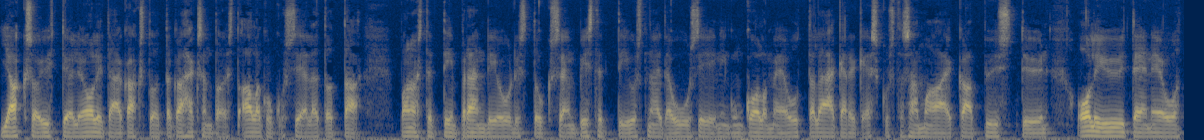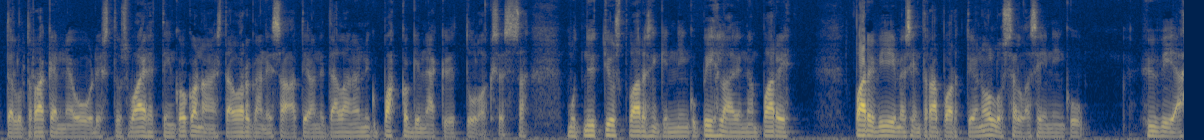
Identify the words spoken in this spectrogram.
jakso yhtiölle, oli tämä 2018 alku, kun siellä tota, panostettiin brändiuudistukseen, pistettiin just näitä uusia niin kuin kolmea uutta lääkärikeskusta samaan aikaan pystyyn, oli YT-neuvottelut, rakenneuudistus, vaihdettiin kokonaan sitä organisaatioon, niin tällainen on niin kuin pakkokin näkyy tuloksessa. Mutta nyt just varsinkin niin kuin Pihlailinnan pari pari viimeisintä raporttia on ollut sellaisia niin kuin hyviä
